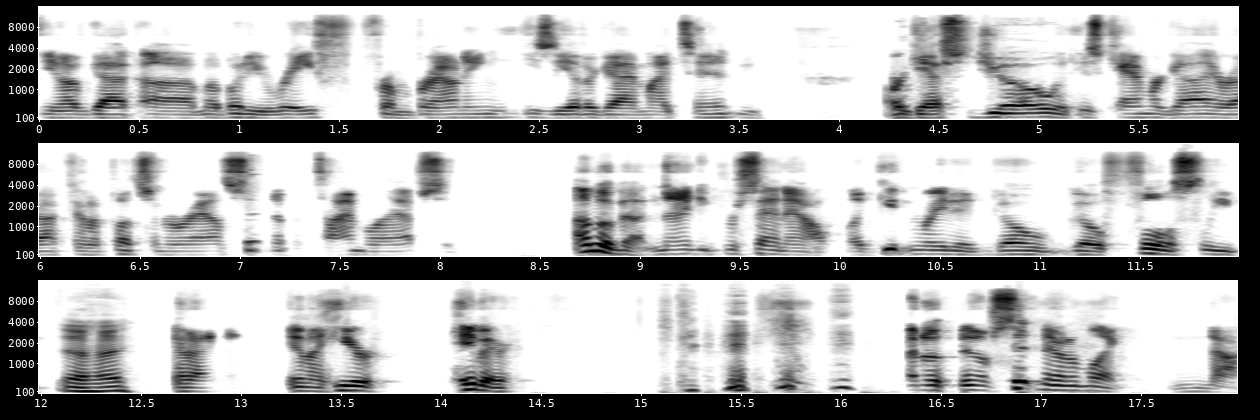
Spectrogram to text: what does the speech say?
you know, I've got uh, my buddy Rafe from Browning. He's the other guy in my tent. And our guest Joe and his camera guy are out kind of putzing around, setting up a time lapse. I'm about 90% out, like getting ready to go go full sleep. Uh-huh. And I and I hear, hey bear. and, I, am sitting there and I'm like, nah.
